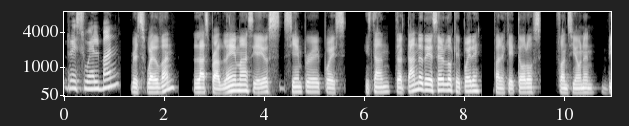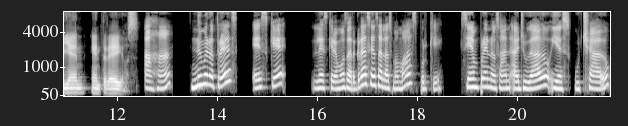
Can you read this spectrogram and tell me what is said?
resuelvan, resuelvan los problemas y ellos siempre pues están tratando de hacer lo que puede para que todos funcionen bien entre ellos. Ajá. Número tres es que les queremos dar gracias a las mamás porque siempre nos han ayudado y escuchado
